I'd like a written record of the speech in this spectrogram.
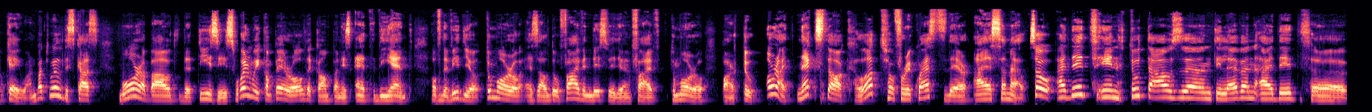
okay one. But we'll discuss more about the thesis when we compare all the companies at the end of the video tomorrow, as I'll do five in this video and five tomorrow, part two. All right, next stock, a lot of requests there, ASML. So, I did in 2011, I did a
